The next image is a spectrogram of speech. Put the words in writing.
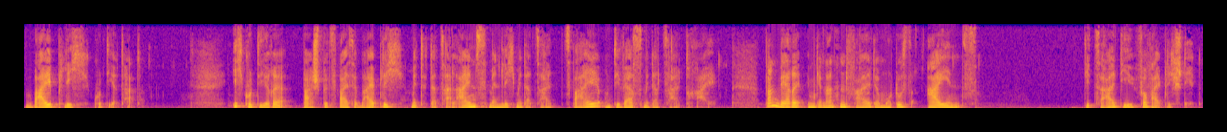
weiblich kodiert hat. Ich kodiere beispielsweise weiblich mit der Zahl 1, männlich mit der Zahl 2 und divers mit der Zahl 3. Dann wäre im genannten Fall der Modus 1 die Zahl, die für weiblich steht.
